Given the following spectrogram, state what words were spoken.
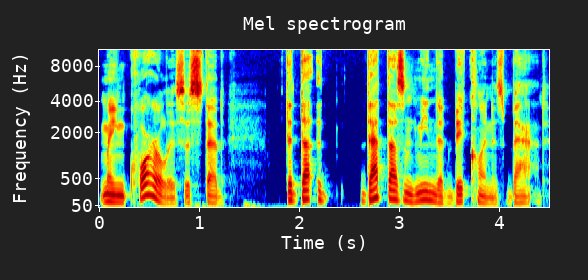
main quarrel is, is that that, that that doesn't mean that Bitcoin is bad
